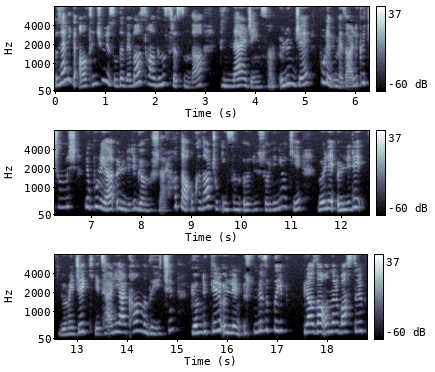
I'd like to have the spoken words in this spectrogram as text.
Özellikle 6. yüzyılda veba salgını sırasında binlerce insan ölünce burada bir mezarlık açılmış ve buraya ölüleri gömmüşler. Hatta o kadar çok insanın öldüğü söyleniyor ki böyle ölüleri gömecek yeterli yer kalmadığı için gömdükleri ölülerin üstünde zıplayıp biraz daha onları bastırıp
